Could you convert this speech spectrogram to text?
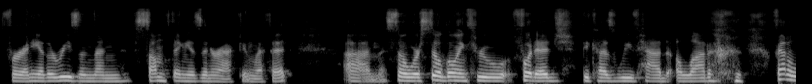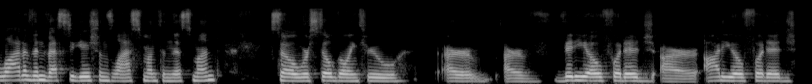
for any other reason than something is interacting with it. Um, so we're still going through footage because we've had a lot of we've had a lot of investigations last month and this month. So we're still going through our our video footage, our audio footage.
